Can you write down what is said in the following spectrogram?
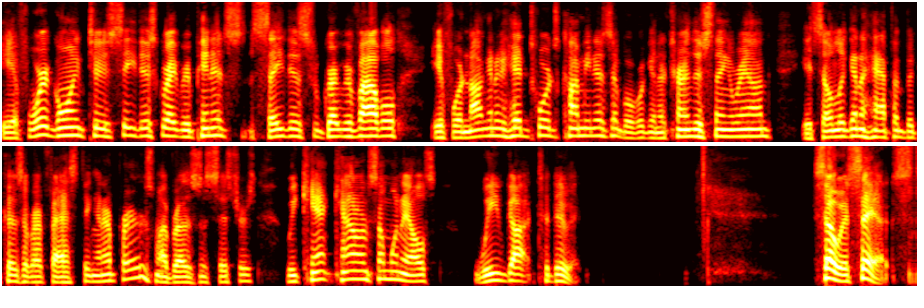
If we're going to see this great repentance, see this great revival, if we're not going to head towards communism, but we're going to turn this thing around, it's only going to happen because of our fasting and our prayers, my brothers and sisters. We can't count on someone else. We've got to do it. So it says,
